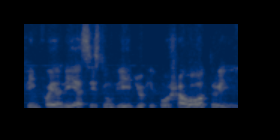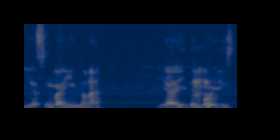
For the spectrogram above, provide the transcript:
enfim, foi ali, assiste um vídeo que puxa outro e, e assim vai indo, né? E aí uhum. depois uhum.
